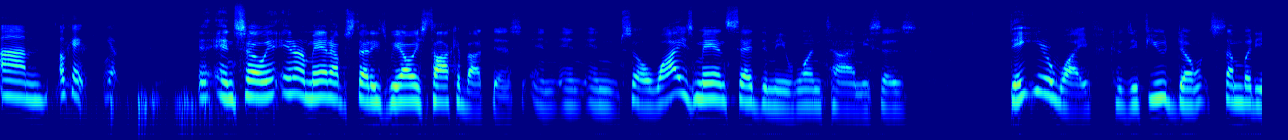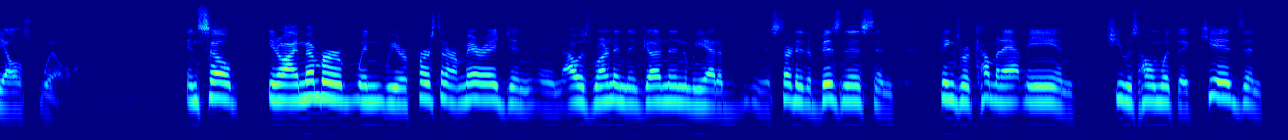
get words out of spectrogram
Um, okay, yep. And, and so in our man up studies, we always talk about this. And, and, and so a wise man said to me one time, he says, date your wife because if you don't, somebody else will. And so, you know, I remember when we were first in our marriage and, and I was running and gunning, we had a, you know, started a business and things were coming at me and she was home with the kids and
